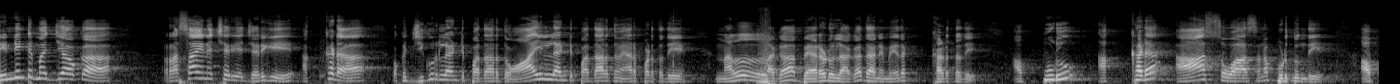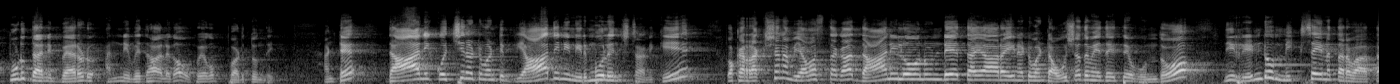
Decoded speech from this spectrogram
రెండింటి మధ్య ఒక రసాయన చర్య జరిగి అక్కడ ఒక జిగురు లాంటి పదార్థం ఆయిల్ లాంటి పదార్థం ఏర్పడుతుంది. నల్లగా బెరడులాగా దాని మీద కడుతుంది. అప్పుడు అక్కడ ఆ సువాసన పుడుతుంది. అప్పుడు దాని బెరడు అన్ని విధాలుగా ఉపయోగపడుతుంది. అంటే దానికి వచ్చినటువంటి వ్యాధిని నిర్మూలించడానికి ఒక రక్షణ వ్యవస్థగా దానిలో నుండే తయారైనటువంటి ఔషధం ఏదైతే ఉందో ఈ రెండు మిక్స్ అయిన తర్వాత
